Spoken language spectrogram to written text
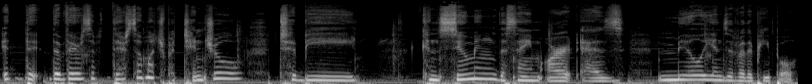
it, the, the, there's a, there's so much potential to be consuming the same art as millions of other people.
